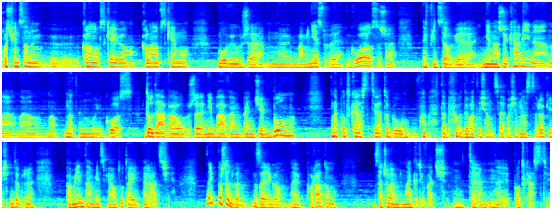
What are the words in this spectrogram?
poświęconym y, Kolanowskiego, Kolanowskiemu. Mówił, że mam niezły głos, że widzowie nie narzekali na, na, na, na, na ten mój głos. Dodawał, że niebawem będzie boom na podcasty, a to był, to był 2018 rok, jeśli dobrze pamiętam, więc miał tutaj rację. No i poszedłem za jego e, poradą, zacząłem nagrywać te podcasty.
